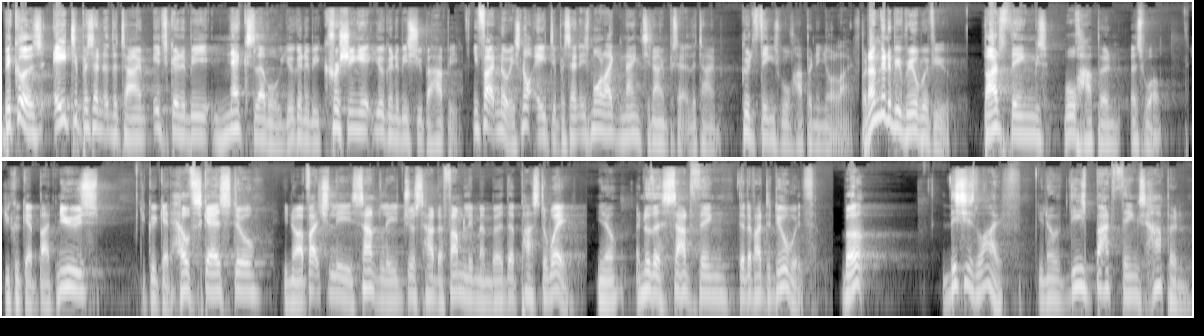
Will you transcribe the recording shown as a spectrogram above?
Because 80% of the time, it's going to be next level. You're going to be crushing it. You're going to be super happy. In fact, no, it's not 80%. It's more like 99% of the time. Good things will happen in your life. But I'm going to be real with you. Bad things will happen as well. You could get bad news. You could get health scares still. You know, I've actually sadly just had a family member that passed away. You know, another sad thing that I've had to deal with. But this is life. You know, these bad things happen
